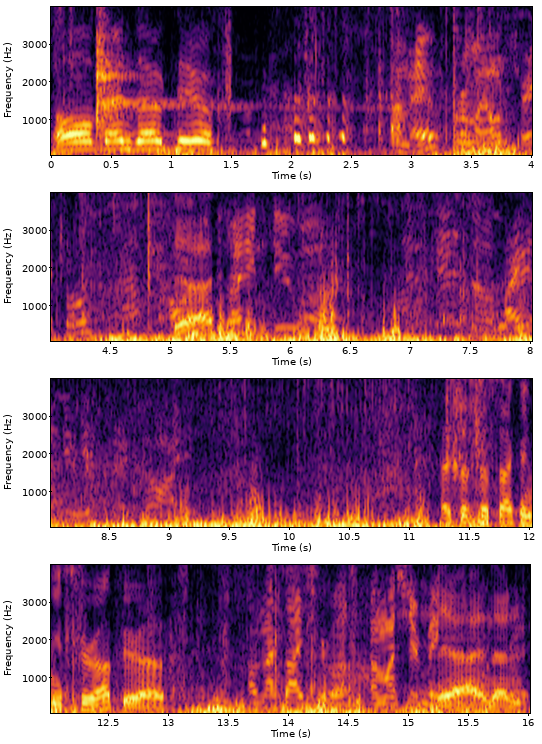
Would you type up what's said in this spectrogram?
Oh, Ben's out too. I'm out for my own trick though. Yeah. Because I didn't do. Uh, I didn't do his trick. No, I didn't. It's just the second you screw up, you're out. Unless I screw up. Unless you're making. Yeah, and then trick.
